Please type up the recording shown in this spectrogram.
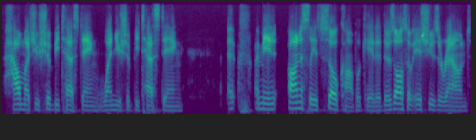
how much you should be testing, when you should be testing. I mean, honestly, it's so complicated. There's also issues around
